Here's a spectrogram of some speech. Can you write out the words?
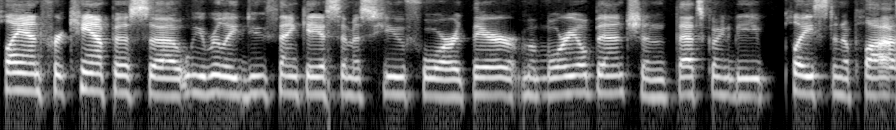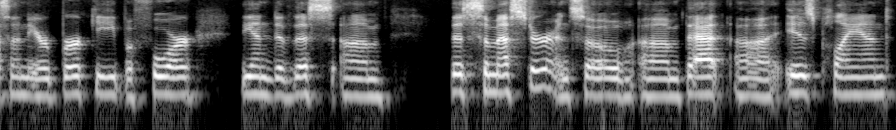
planned for campus. Uh, we really do thank ASMSU for their memorial bench, and that's going to be placed in a plaza near Berkey before the end of this um, this semester, and so um, that uh, is planned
